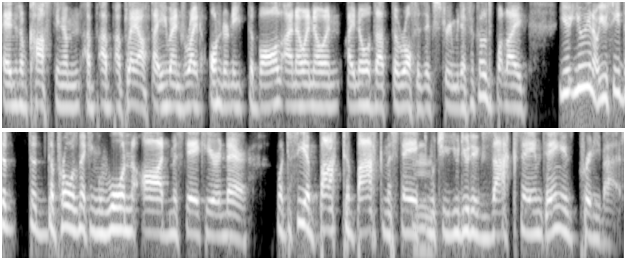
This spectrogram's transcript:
ended up costing him a, a, a playoff that he went right underneath the ball. I know, I know, and I know that the rough is extremely difficult, but like you, you, you know, you see the the the pros making one odd mistake here and there, but to see a back to back mistake, Mm. which you, you do the exact same thing, is pretty bad.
